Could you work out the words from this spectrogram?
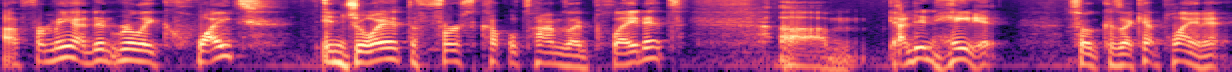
uh, for me. I didn't really quite enjoy it the first couple times I played it. Um, I didn't hate it, so because I kept playing it,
